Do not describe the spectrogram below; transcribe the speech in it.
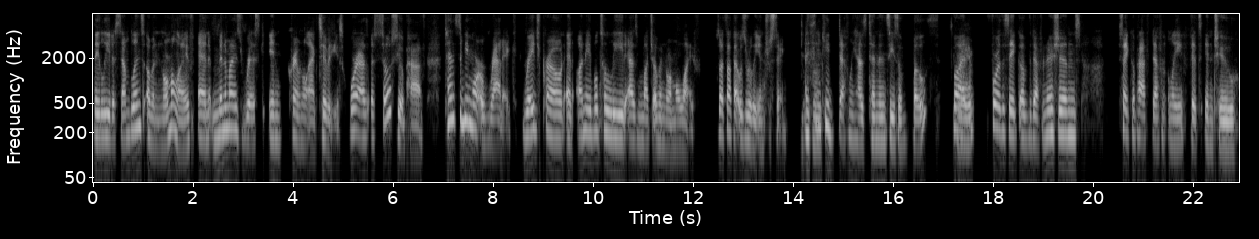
They lead a semblance of a normal life and minimize risk in criminal activities, whereas a sociopath tends to be more erratic, rage prone, and unable to lead as much of a normal life. So I thought that was really interesting. I Mhm. think he definitely has tendencies of both, but Right. for the sake of the definitions, psychopath definitely fits into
